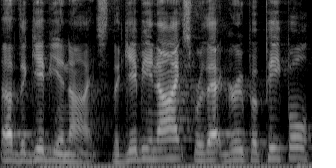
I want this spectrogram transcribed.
of the Gibeonites. The Gibeonites were that group of people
